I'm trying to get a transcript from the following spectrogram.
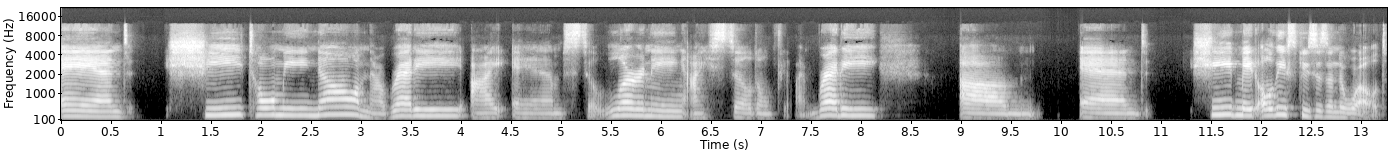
and she told me, No, I'm not ready. I am still learning. I still don't feel I'm ready. Um, and she made all the excuses in the world.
